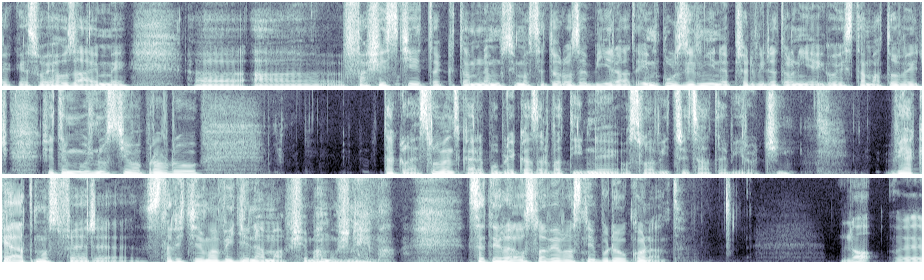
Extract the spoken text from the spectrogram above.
jaké jsou jeho zájmy. A fašisti, tak tam nemusím asi to rozebírat. Impulzivní, nepředvídatelný egoista Matovič, že ty možnosti opravdu Takhle, Slovenská republika za dva týdny oslaví 30. výročí. V jaké atmosféře s tady těma vidinama všema možnýma se tyhle oslavy vlastně budou konat? No, e,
